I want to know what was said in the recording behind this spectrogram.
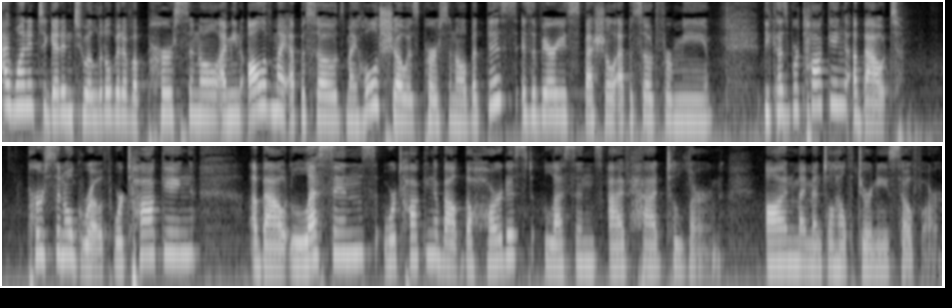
I wanted to get into a little bit of a personal. I mean, all of my episodes, my whole show is personal, but this is a very special episode for me because we're talking about personal growth. We're talking about lessons. We're talking about the hardest lessons I've had to learn on my mental health journey so far.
